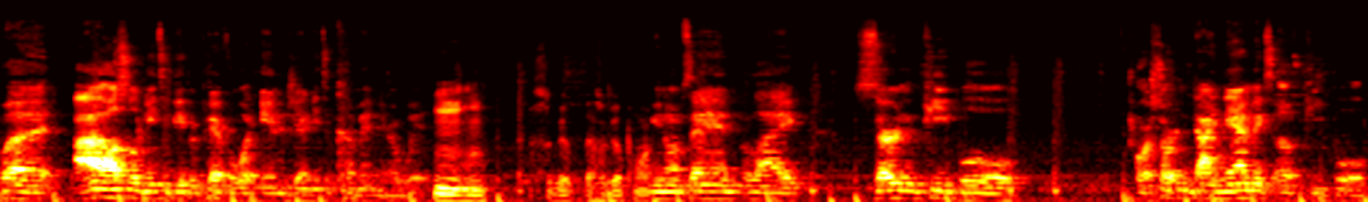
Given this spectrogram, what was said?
But I also need to be prepared for what energy I need to come in there with. Mm-hmm. That's a good. That's a good point. You know what I'm saying? Like certain people or certain dynamics of people,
